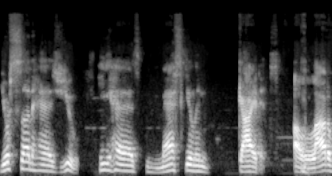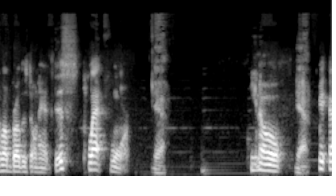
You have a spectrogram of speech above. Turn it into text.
Your son has you. He has masculine guidance. A Mhm. lot of our brothers don't have this platform. Yeah. You know, Yeah. I-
